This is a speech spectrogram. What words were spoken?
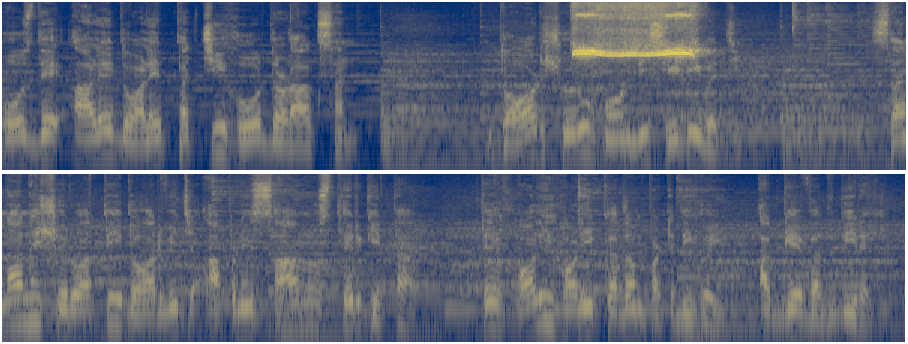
ਉਸ ਦੇ ਆਲੇ ਦੁਆਲੇ 25 ਹੋਰ ਦੌੜਾਕ ਸਨ। ਦੌੜ ਸ਼ੁਰੂ ਹੋਣ ਦੀ ਸੀਟੀ ਵੱਜੀ। ਸਨਾ ਨੇ ਸ਼ੁਰੂਆਤੀ ਦੌਰ ਵਿੱਚ ਆਪਣੇ ਸਾਹ ਨੂੰ ਸਥਿਰ ਕੀਤਾ ਤੇ ਹੌਲੀ-ਹੌਲੀ ਕਦਮ ਪਟਦੀ ਹੋਈ ਅੱਗੇ ਵੱਧਦੀ ਰਹੀ।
